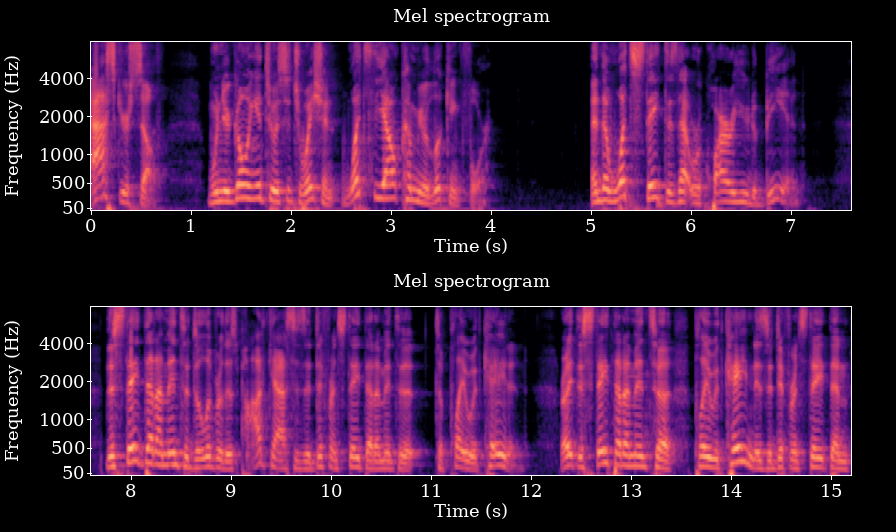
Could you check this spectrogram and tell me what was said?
ask yourself, when you're going into a situation, what's the outcome you're looking for? And then what state does that require you to be in? The state that I'm in to deliver this podcast is a different state that I'm in to, to play with Caden right? The state that I'm in to play with Caden is a different state than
